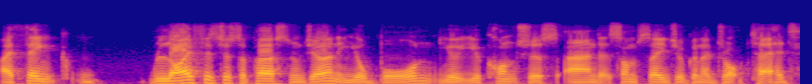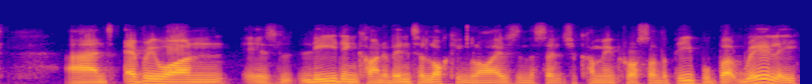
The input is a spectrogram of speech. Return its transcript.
I think life is just a personal journey. You're born, you're, you're conscious, and at some stage you're going to drop dead. And everyone is leading kind of interlocking lives in the sense you're coming across other people. But really,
